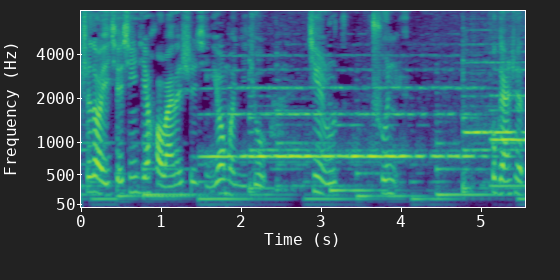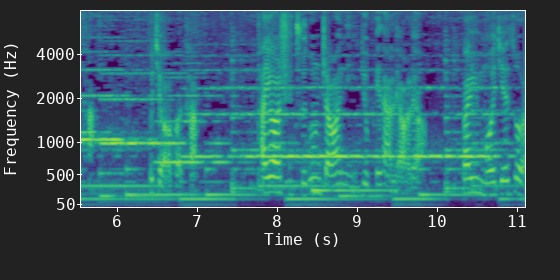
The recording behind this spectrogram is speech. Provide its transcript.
知道一些新鲜好玩的事情，要么你就静如处女，不干涉他，不搅和他。他要是主动找你，你就陪他聊聊。关于摩羯座，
